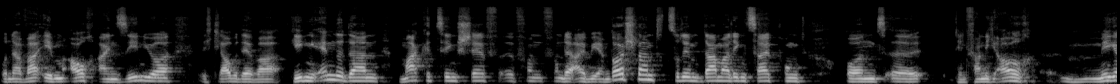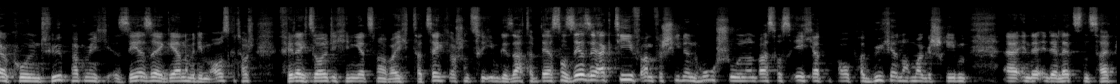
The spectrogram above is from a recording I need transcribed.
Und da war eben auch ein Senior, ich glaube, der war gegen Ende dann Marketingchef äh, von, von der IBM Deutschland zu dem damaligen Zeitpunkt. Und äh, den fand ich auch mega coolen Typ, habe mich sehr, sehr gerne mit ihm ausgetauscht. Vielleicht sollte ich ihn jetzt mal, weil ich tatsächlich auch schon zu ihm gesagt habe, der ist noch sehr, sehr aktiv an verschiedenen Hochschulen und was weiß ich, hat ein paar, ein paar Bücher nochmal geschrieben äh, in, der, in der letzten Zeit.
